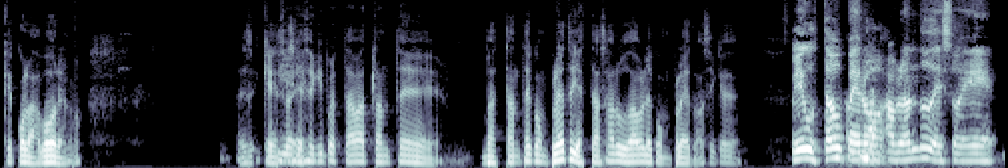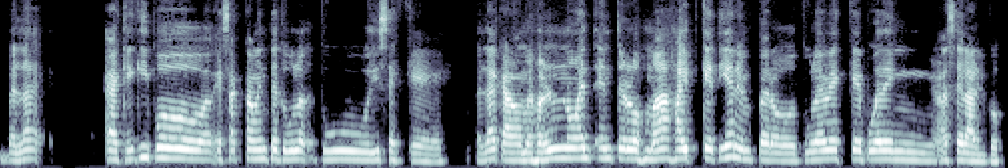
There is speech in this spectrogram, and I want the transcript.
que colabore, ¿no? Es- que Sí, ese, sí. ese equipo está bastante, bastante completo y está saludable completo, así que Oye, Gustavo, pero hablando de eso, eh, ¿verdad? ¿A qué equipo exactamente tú, tú dices que, ¿verdad? Que a lo mejor no es entre los más hype que tienen, pero tú le ves que pueden hacer algo.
